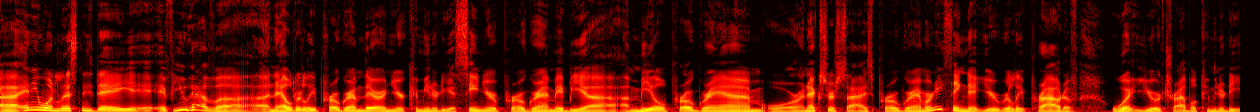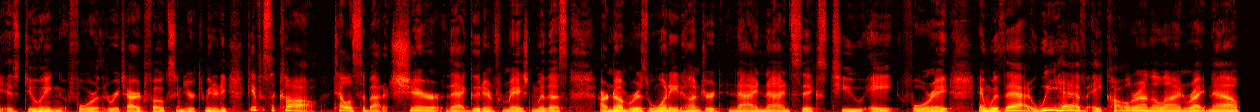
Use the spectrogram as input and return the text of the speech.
Uh, anyone listening today, if you have a, an elderly program there in your community, a senior program, maybe a, a meal program or an exercise program, or anything that you're really proud of what your tribal community is doing for the retired folks in your community, give us a call. Tell us about it. Share that good information with us. Our number is 1 800 996 2848. And with that, we have a caller on the line right now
